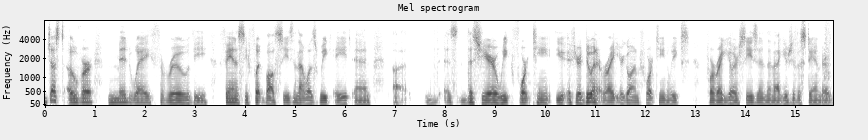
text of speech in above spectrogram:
just over midway through the fantasy football season. That was week eight, and uh, this year, week 14, you, if you're doing it right, you're going 14 weeks for regular season, then that gives you the standard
